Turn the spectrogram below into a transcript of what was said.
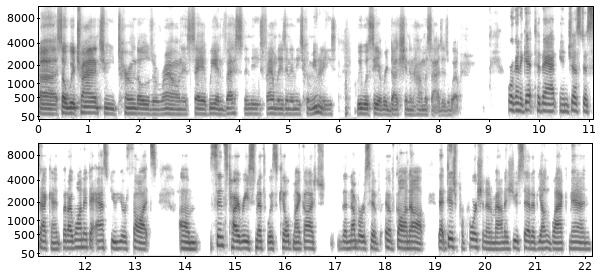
Uh, so we're trying to turn those around and say if we invest in these families and in these communities, we would see a reduction in homicides as well. We're going to get to that in just a second, but I wanted to ask you your thoughts. Um, since Tyree Smith was killed, my gosh, the numbers have, have gone up, that disproportionate amount, as you said, of young Black men.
